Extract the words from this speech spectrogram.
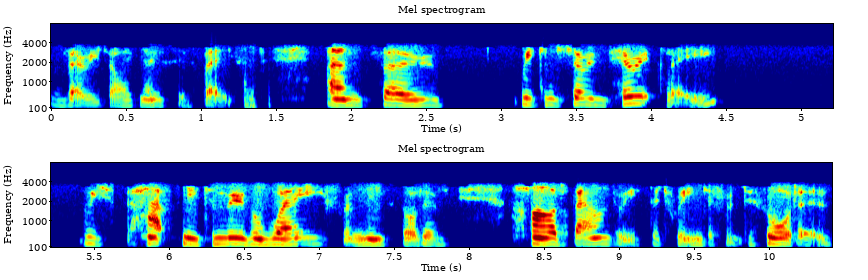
very diagnosis based. And so we can show empirically we perhaps need to move away from these sort of hard boundaries between different disorders.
